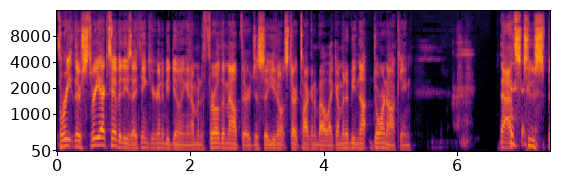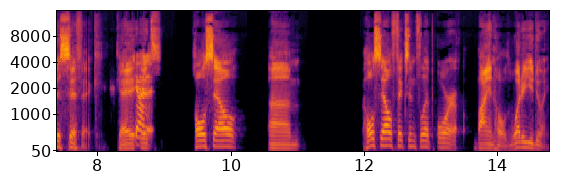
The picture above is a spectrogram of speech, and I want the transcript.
Three, there's three activities I think you're going to be doing, and I'm going to throw them out there just so you don't start talking about like I'm going to be not door knocking. That's too specific. Okay. Got it's wholesale, um, wholesale, fix and flip, or buy and hold. What are you doing?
